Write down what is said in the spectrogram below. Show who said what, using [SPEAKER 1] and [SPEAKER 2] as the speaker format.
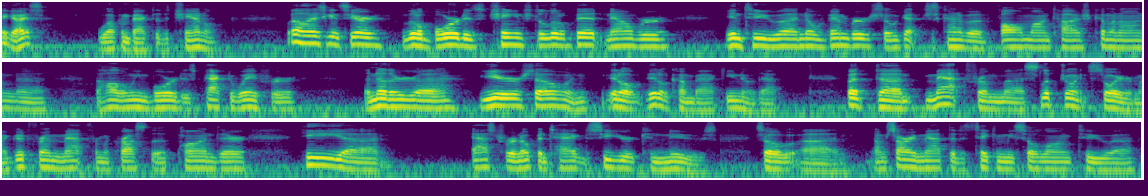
[SPEAKER 1] Hey guys, welcome back to the channel. Well, as you can see, our little board has changed a little bit. Now we're into uh, November, so we got just kind of a fall montage coming on. Uh, the Halloween board is packed away for another uh, year or so, and it'll it'll come back. You know that. But uh, Matt from uh, Slipjoint Sawyer, my good friend Matt from across the pond there, he uh, asked for an open tag to see your canoes. So uh, I'm sorry, Matt, that it's taken me so long to uh,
